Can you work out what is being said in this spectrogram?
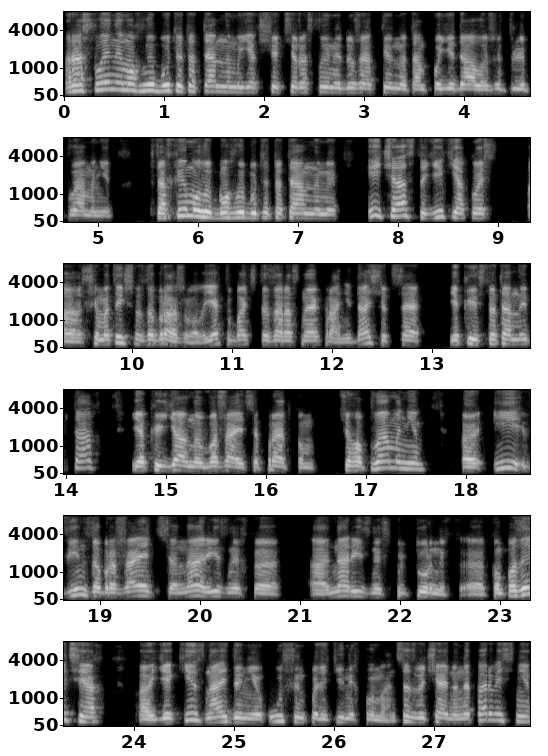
Рослини могли бути тотемними, якщо ці рослини дуже активно там поїдали жителі племені. Птахи могли, могли бути тотемними, і часто їх якось е, схематично зображували. Як ви бачите зараз на екрані, да, що це якийсь тотемний птах, який явно вважається предком цього племені, е, і він зображається на різних, е, е, на різних скульптурних е, композиціях, е, які знайдені у симполітійних племен. Це, звичайно, не первісні,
